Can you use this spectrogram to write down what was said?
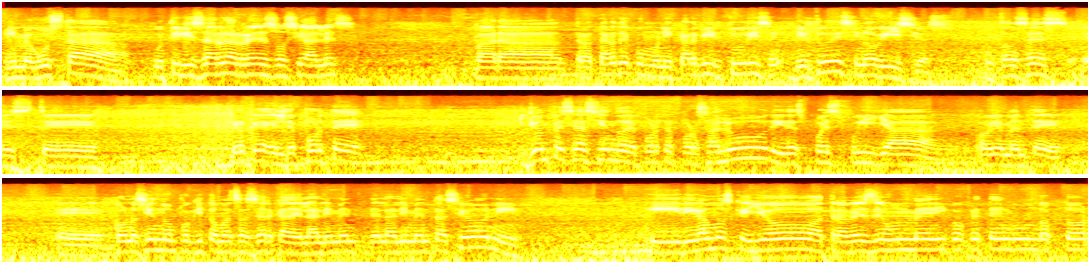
y me gusta utilizar las redes sociales para tratar de comunicar virtudes, virtudes y no vicios. Entonces, este, creo que el deporte, yo empecé haciendo deporte por salud y después fui ya, obviamente, eh, conociendo un poquito más acerca de la, de la alimentación y, y digamos que yo a través de un médico que tengo, un doctor,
